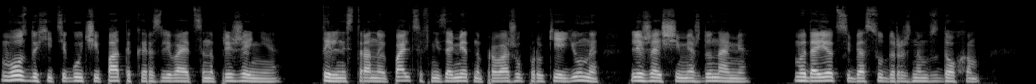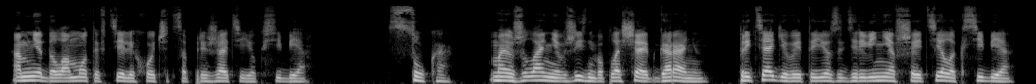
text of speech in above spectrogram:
В воздухе тягучей патокой разливается напряжение. Тыльной стороной пальцев незаметно провожу по руке Юны, лежащей между нами. Выдает себя судорожным вздохом. А мне до ломоты в теле хочется прижать ее к себе. «Сука!» Мое желание в жизнь воплощает Гаранин, притягивает ее задеревеневшее тело к себе.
